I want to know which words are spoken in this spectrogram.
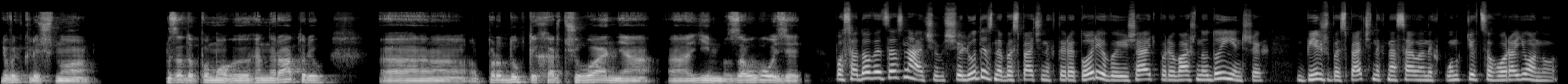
виключно за допомогою генераторів. Е, Продукти харчування їм завозять Посадовець зазначив, що люди з небезпечних територій виїжджають переважно до інших, більш безпечних населених пунктів цього району.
